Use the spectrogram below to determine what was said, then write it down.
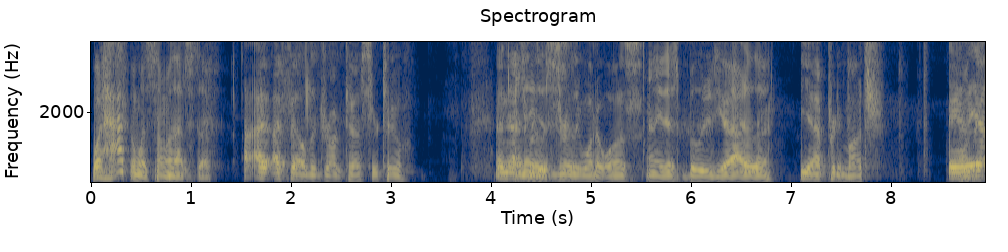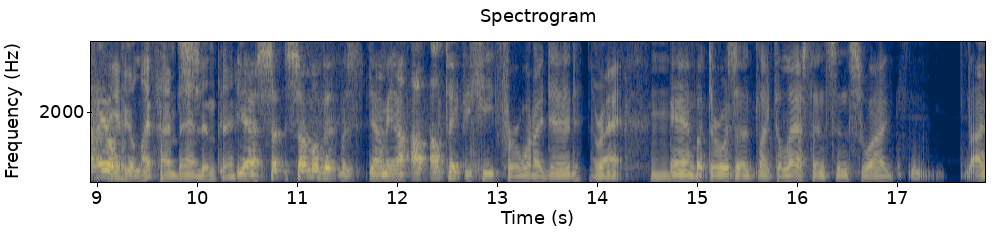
What happened with some of that stuff? I, I failed a drug test or two, and that's And really, just- really what it was. And they just booted you out of there. Yeah, pretty much. And yeah, They know, gave you a lifetime ban, didn't they? yeah. So, some of it was. I mean, I'll, I'll take the heat for what I did, Right. and but there was a like the last instance where I, I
